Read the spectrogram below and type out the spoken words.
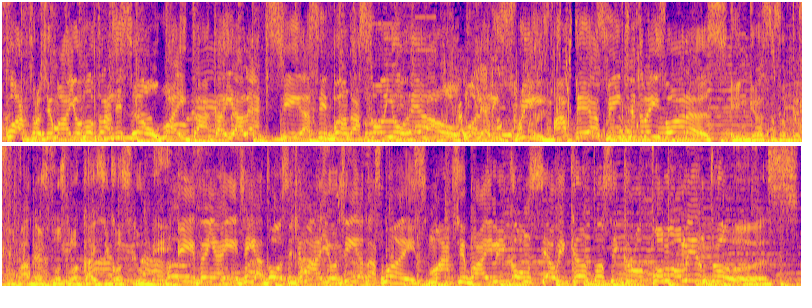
4 de maio no Tradição, Baitaca e Alex Dias e Banda Sonho Real. Mulheres Free, até às 23 horas. Ingressos antecipados nos locais de costume. E vem aí, dia 12 de maio, Dia das Mães. Mate baile com céu e cantos e grupo Momentos.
